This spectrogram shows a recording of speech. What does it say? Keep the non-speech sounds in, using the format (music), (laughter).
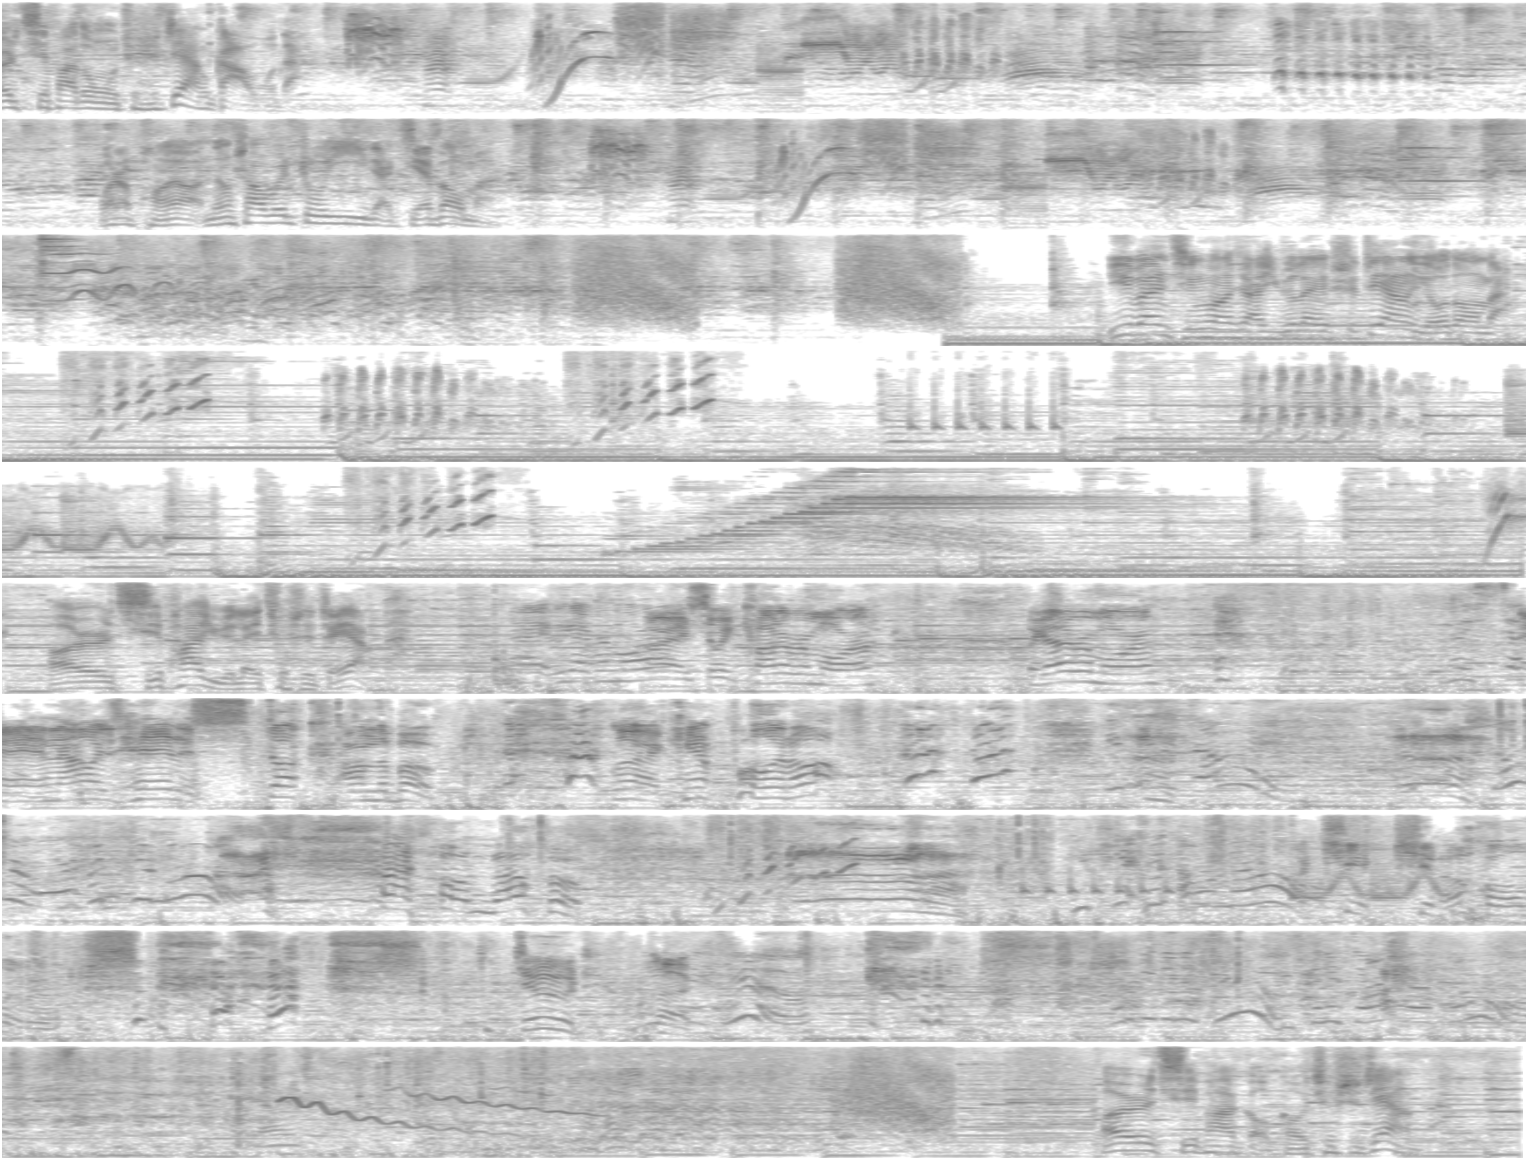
而奇葩动物却是这样尬舞的。我说朋友，能稍微注意一点节奏吗？一般情况下，鱼类是这样游动的。而奇葩鱼类却是这样的。 All right, we got All remora. right, so we caught a remora. We got a remora, (laughs) He's stuck. and now his head is stuck on the boat. (laughs) Look, I can't pull it off. (laughs) He's gonna die. No, remora, how do you get him out? I don't know. Ugh, You can't. do- Oh no. I can't get a hold of him. Dude, look. do? what are 而奇葩狗狗却是这样的。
